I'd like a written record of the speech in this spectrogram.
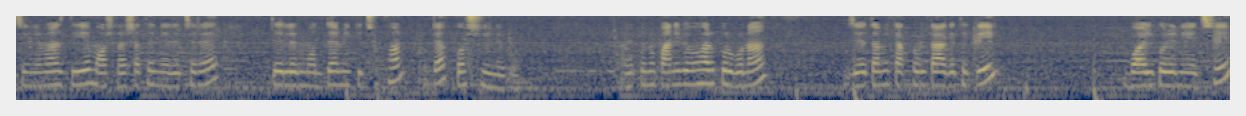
চিংড়ি মাছ দিয়ে মশলার সাথে নেড়ে চেড়ে তেলের মধ্যে আমি কিছুক্ষণ এটা কষিয়ে নেব। আমি কোনো পানি ব্যবহার করব না। যেহেতু আমি কাঁকরোলটা আগে থেকেই বয়েল করে নিয়েছি।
